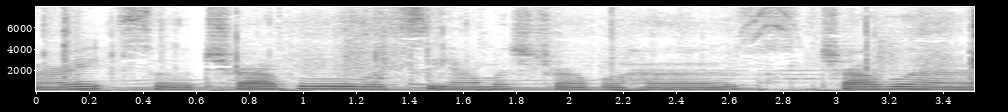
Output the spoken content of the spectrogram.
All right, so travel, let's see how much travel has. Travel has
